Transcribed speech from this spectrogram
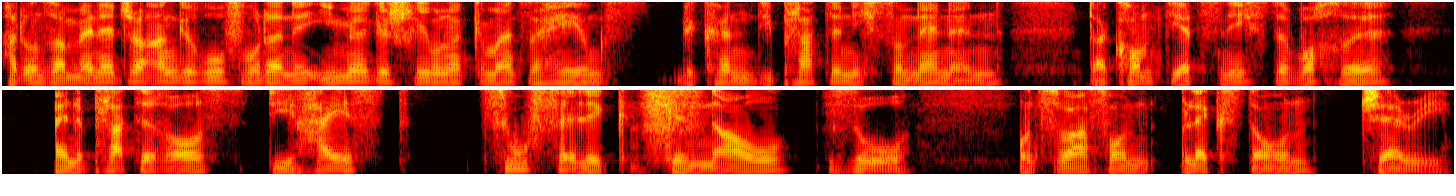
hat unser Manager angerufen oder eine E-Mail geschrieben und hat gemeint, so, hey Jungs, wir können die Platte nicht so nennen. Da kommt jetzt nächste Woche eine Platte raus, die heißt zufällig genau so. Und zwar von Blackstone Cherry.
